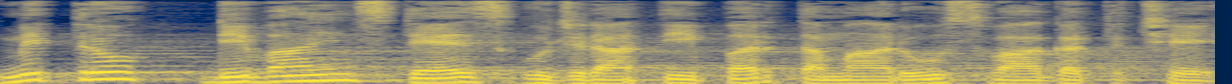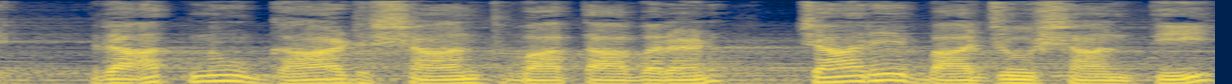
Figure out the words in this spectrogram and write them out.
મિત્રો ડિવાઇન સ્ટેઝ ગુજરાતી પર તમારું સ્વાગત છે. રાતનું ગાઢ શાંત વાતાવરણ, ચારે બાજુ શાંતિ,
